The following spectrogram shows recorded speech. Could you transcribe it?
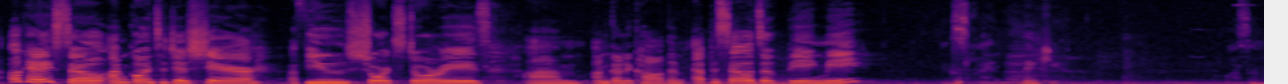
Uh, okay, so I'm going to just share a few short stories. Um, I'm going to call them episodes of being me. Slide. Thank you. Awesome.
